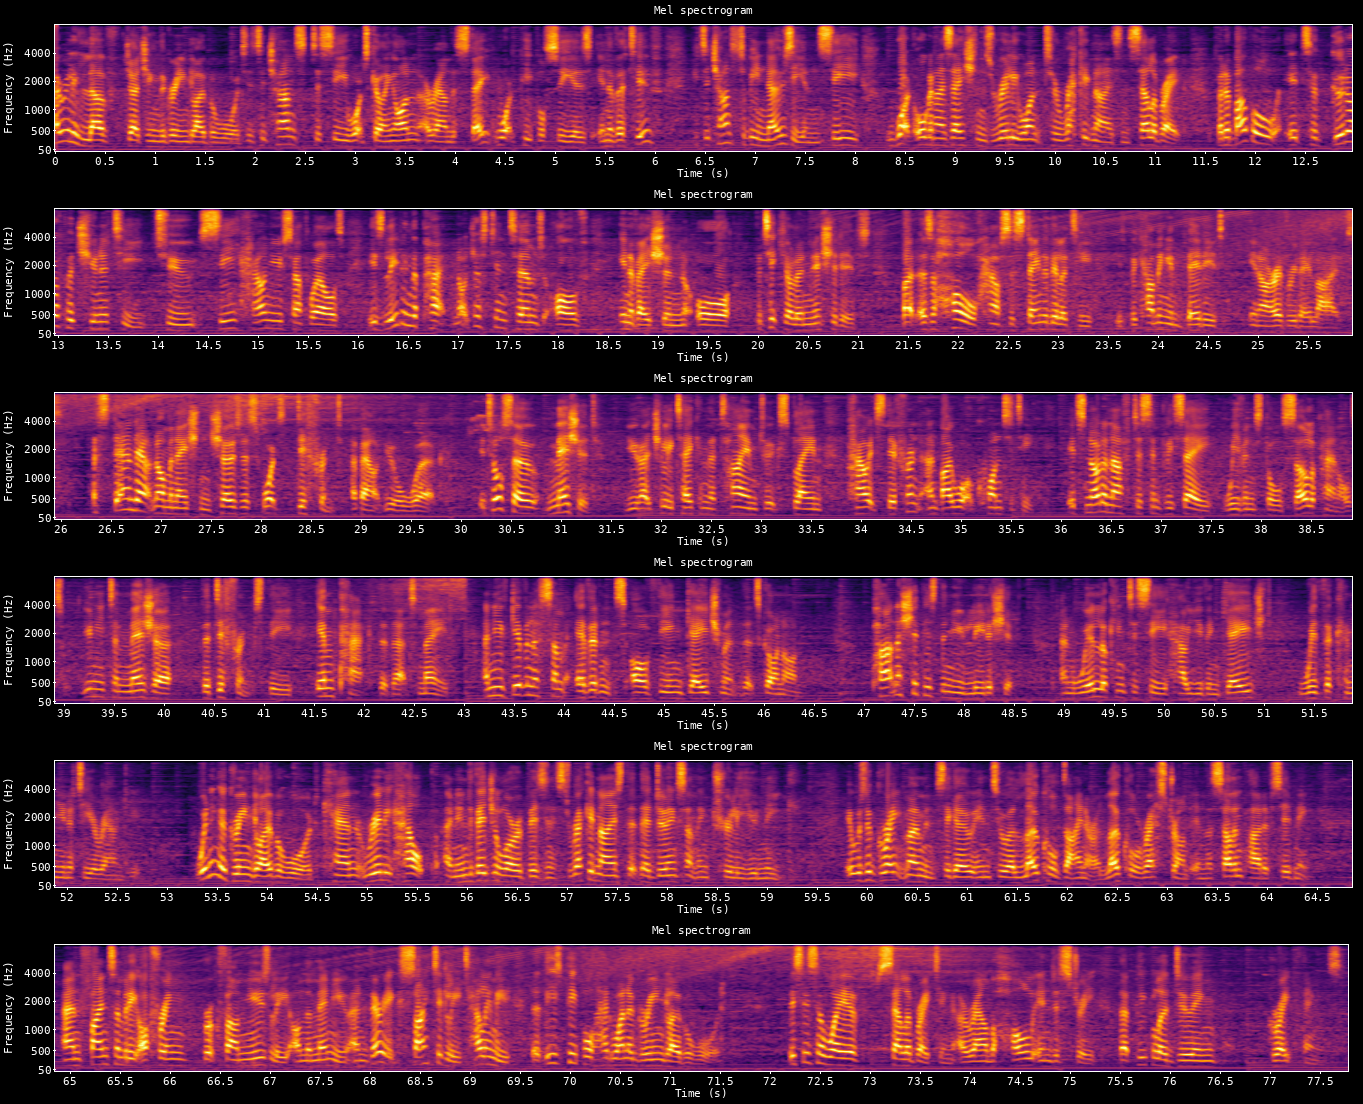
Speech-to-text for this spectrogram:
I really love judging the Green Globe Awards. It's a chance to see what's going on around the state, what people see as innovative. It's a chance to be nosy and see what organizations really want to recognize and celebrate. But above all, it's a good opportunity to see how New South Wales is leading the pack, not just in terms of innovation or particular initiatives, but as a whole, how sustainability is becoming embedded in our everyday lives. A standout nomination shows us what's different about your work. It's also measured. You've actually taken the time to explain how it's different and by what quantity. It's not enough to simply say, we've installed solar panels. You need to measure the difference, the impact that that's made. And you've given us some evidence of the engagement that's gone on. Partnership is the new leadership, and we're looking to see how you've engaged with the community around you. Winning a Green Globe Award can really help an individual or a business to recognize that they're doing something truly unique. It was a great moment to go into a local diner, a local restaurant in the southern part of Sydney and find somebody offering Brookfarm muesli on the menu and very excitedly telling me that these people had won a Green Globe Award. This is a way of celebrating around the whole industry that people are doing great things.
